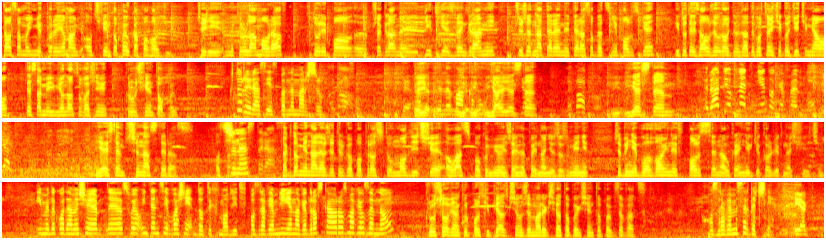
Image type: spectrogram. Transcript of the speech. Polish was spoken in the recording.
to samo imię, które ja mam, od Świętopełka pochodzi, czyli króla Moraw, który po e, przegranej bitwie z Węgrami przyszedł na tereny teraz obecnie polskie i tutaj założył rodzinę, dlatego część jego dzieci miało te same imiona, co właśnie król Świętopełk. Który raz jest pan na marszu? Ja, ja, ja jestem, jestem, Radio Wnet, nie to FM. ja jestem 13 raz. Od samego- 13 raz. Tak do mnie należy tylko po prostu modlić się o ład, spokój, miłość, wzajemne pojednanie, zrozumienie, żeby nie było wojny w Polsce, na Ukrainie, gdziekolwiek na świecie. I my dokładamy się e, swoją intencję właśnie do tych modlitw. Pozdrawiam. Liliana Wiadrowska rozmawiał ze mną. Król Słowian, król Polski Piast, książę Marek Światopełk, Świętopełk Zawadzki. Pozdrawiamy serdecznie. Jak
